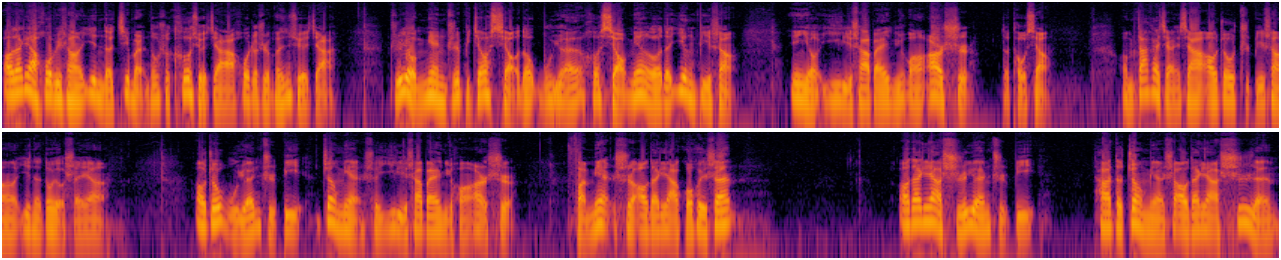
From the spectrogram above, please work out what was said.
澳大利亚货币上印的基本上都是科学家或者是文学家，只有面值比较小的五元和小面额的硬币上印有伊丽莎白女王二世的头像。我们大概讲一下澳洲纸币上印的都有谁啊？澳洲五元纸币正面是伊丽莎白女皇二世，反面是澳大利亚国会山。澳大利亚十元纸币，它的正面是澳大利亚诗人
